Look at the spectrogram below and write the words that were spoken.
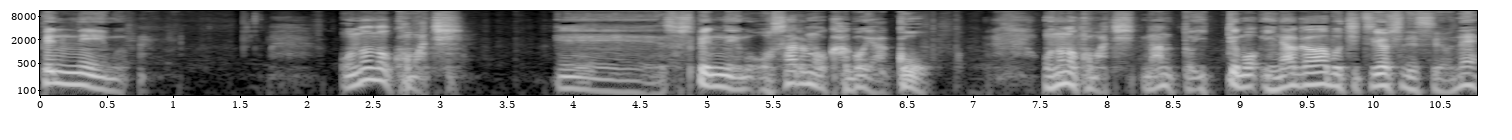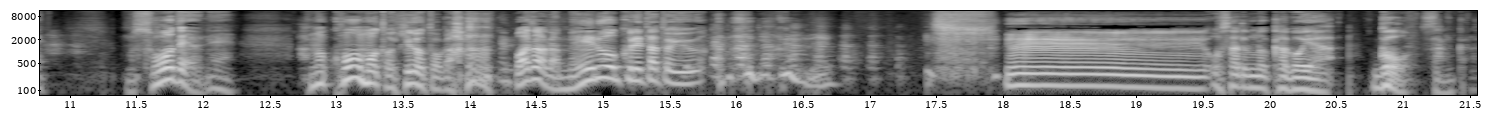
ペンネーム、小野の小町。えー、そしてペンネーム、お猿のかごやゴー。小野の小町。なんと言っても稲川淵剛ですよね。そうだよね。あの河本博人が わざわざメールをくれたという。えー、お猿のかごやゴーさんから。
